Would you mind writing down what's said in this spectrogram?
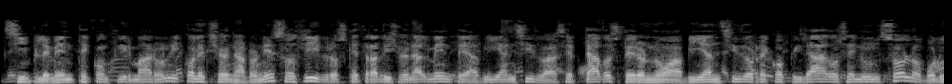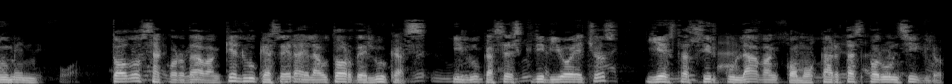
Simplemente confirmaron y coleccionaron esos libros que tradicionalmente habían sido aceptados pero no habían sido recopilados en un solo volumen. Todos acordaban que Lucas era el autor de Lucas, y Lucas escribió Hechos, y éstas circulaban como cartas por un siglo.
